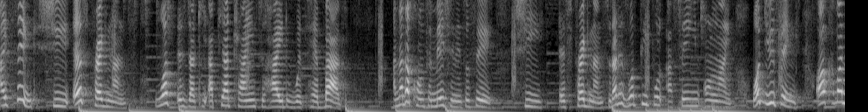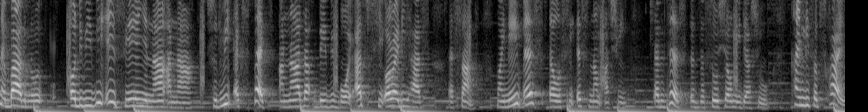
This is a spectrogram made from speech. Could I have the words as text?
I think she is pregnant. What is Jackie Appiah trying to hide with her bag? Another confirmation is to say she is pregnant. So that is what people are saying online. What do you think? Or cover the bag no or the is saying should we expect another baby boy as she already has a son? My name is Elsie Isnam Ashwi, and this is the Social Media Show. Kindly subscribe,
